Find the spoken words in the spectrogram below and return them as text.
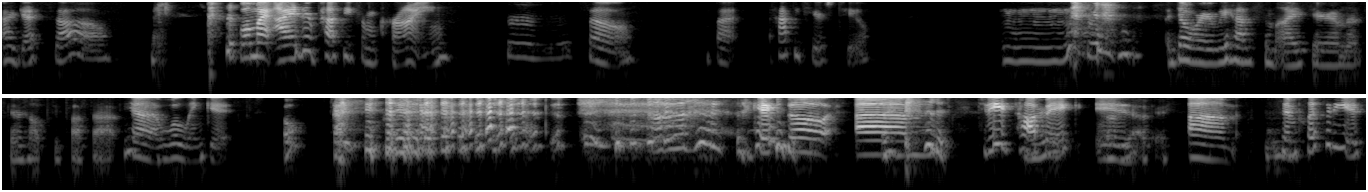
I guess so. well, my eyes are puffy from crying, Hmm. so, but happy tears too. Mm. Don't worry, we have some eye serum that's gonna help you puff that. yeah, we'll link it. Oh. Okay, so um, today's topic Oh, is yeah, okay. um, simplicity is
